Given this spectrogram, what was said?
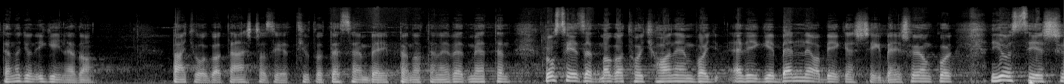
Te nagyon igényled a pátyolgatást, azért jutott eszembe éppen a te neved, mert te rossz érzed magad, hogyha nem vagy eléggé benne a békességben, és olyankor jössz és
